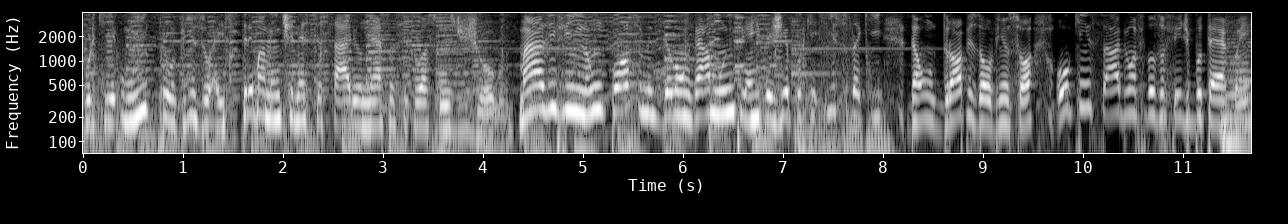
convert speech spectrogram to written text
porque o improviso é extremamente necessário nessas situações de jogo. Mas enfim, não posso me delongar muito em RPG, porque isso daqui dá um drops do alvinho só, ou quem sabe uma filosofia de boteco, hein?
